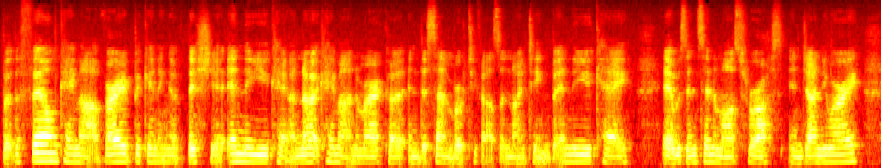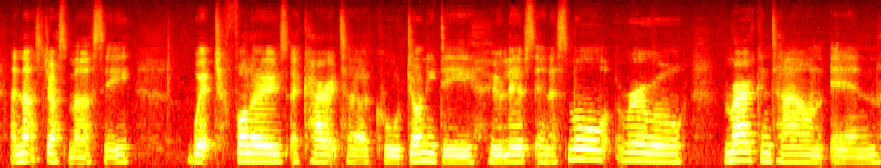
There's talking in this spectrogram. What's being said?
but the film came out at the very beginning of this year in the UK. I know it came out in America in December of 2019, but in the UK it was in cinemas for us in January, and that's Just Mercy, which follows a character called Johnny D who lives in a small rural American town in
